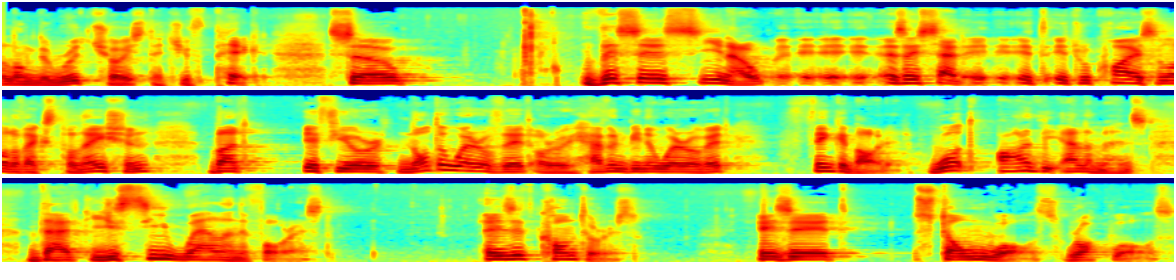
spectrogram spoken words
along the route choice that you've picked. So this is, you know, as I said, it, it, it, requires a lot of explanation, but if you're not aware of it or you haven't been aware of it, think about it. What are the elements that you see well in the forest? Is it contours? Is it stone walls, rock walls?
